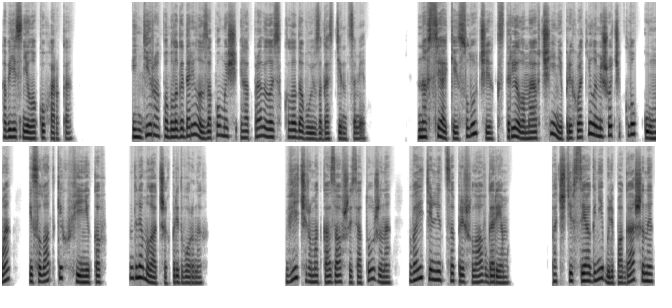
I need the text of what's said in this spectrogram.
объяснила кухарка. Индира поблагодарила за помощь и отправилась в кладовую за гостинцами. На всякий случай к стрелам и овчине прихватила мешочек лукума и сладких фиников, для младших придворных. Вечером, отказавшись от ужина, воительница пришла в гарем. Почти все огни были погашены,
